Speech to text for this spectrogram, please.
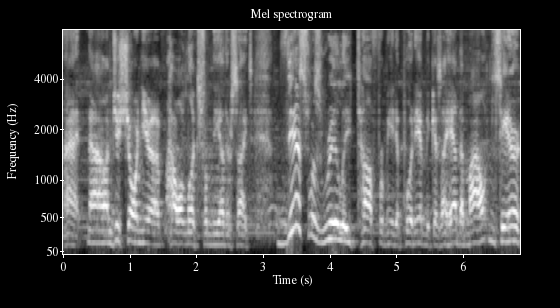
All right, now I'm just showing you how it looks from the other sides. This was really tough for me to put in because I had the mountains here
